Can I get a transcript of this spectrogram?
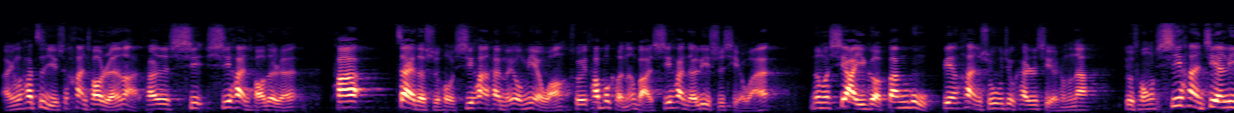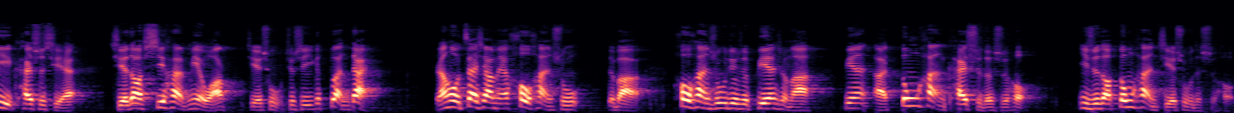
啊，因为他自己是汉朝人嘛，他是西西汉朝的人，他在的时候西汉还没有灭亡，所以他不可能把西汉的历史写完。那么下一个班固编《汉书》就开始写什么呢？就从西汉建立开始写，写到西汉灭亡结束，就是一个断代。然后再下面《后汉书》，对吧？《后汉书》就是编什么？编啊，东汉开始的时候，一直到东汉结束的时候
